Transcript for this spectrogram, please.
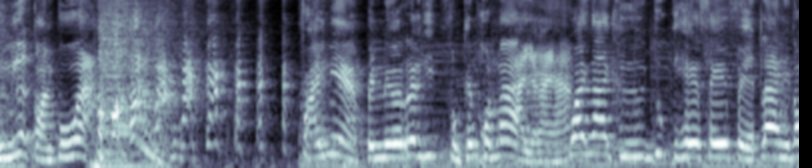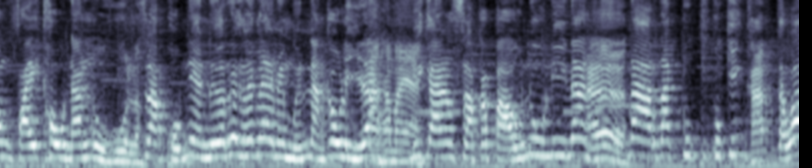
มึงเลือกก่อนกูอะ ไฟเนี่ยเป็นเนื้อเรื่องที่สุดเข้มข้นมากอะยังไงฮะ ว่าง่ายคือยุคเฮเซเฟสแรกนี่ต้องไฟเท่านั้นโอ้โหเหรอ สำหรับผมเนี่ยเนื้อเรื่องแรกๆเนี่ยเหมือนหนังเกาหลีนะอะทำไมอะมีการสลับกระเป๋านู่นนี่นั่นเออน่ารักกุ๊กกิ๊กกุ๊กกิ๊กครับ แต่ว่า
